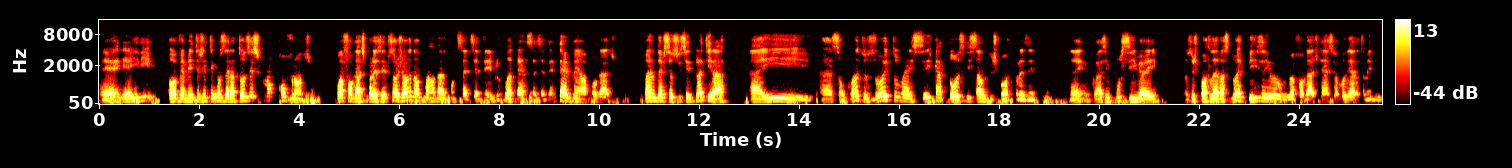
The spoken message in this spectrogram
É, e aí, obviamente, a gente tem que considerar todos esses confrontos. O Afogados, por exemplo, só joga na última rodada contra o 7 de setembro, Lanterna 7 de setembro, deve ganhar o Afogados, mas não deve ser o suficiente para tirar. Aí ah, são quantos? 8 mais 6, 14 de saldo do esporte, por exemplo. Né? Quase impossível aí. Se o esporte levasse duas pisas e o, o Afogados ganhasse uma goleada também do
